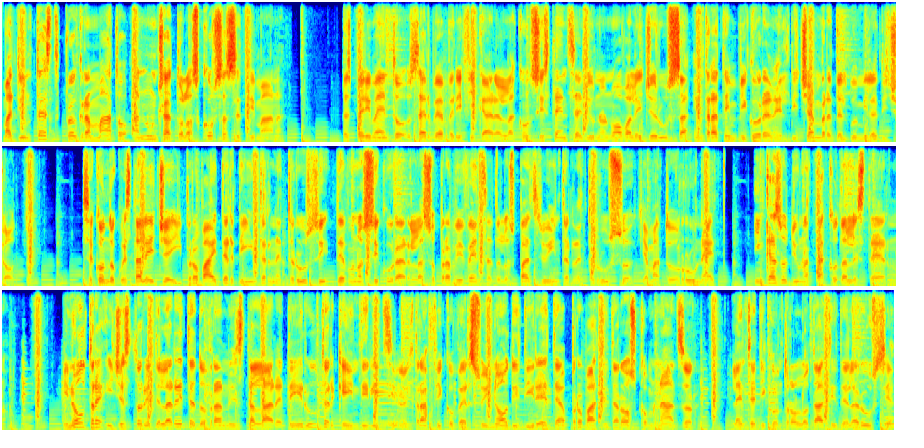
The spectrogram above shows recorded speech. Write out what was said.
ma di un test programmato annunciato la scorsa settimana. L'esperimento serve a verificare la consistenza di una nuova legge russa entrata in vigore nel dicembre del 2018. Secondo questa legge, i provider di internet russi devono assicurare la sopravvivenza dello spazio internet russo, chiamato RUNET, in caso di un attacco dall'esterno. Inoltre, i gestori della rete dovranno installare dei router che indirizzino il traffico verso i nodi di rete approvati da Roskomnadzor, l'ente di controllo dati della Russia,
